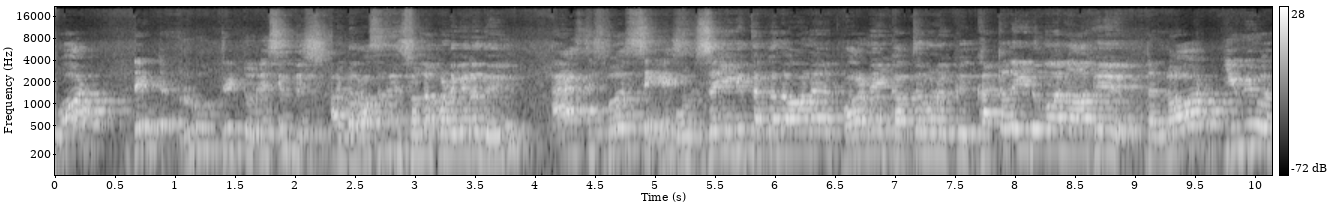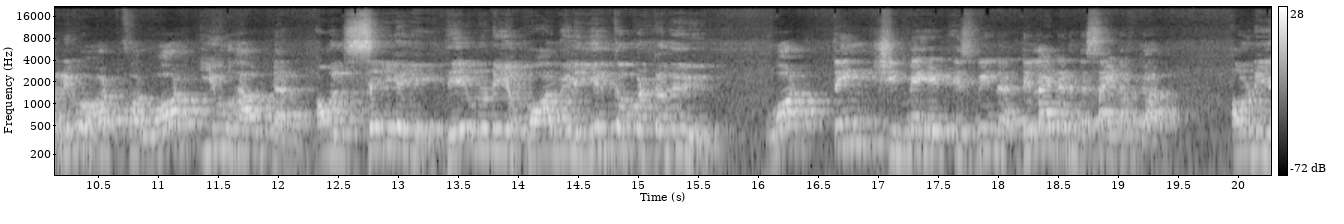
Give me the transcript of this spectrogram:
What did Ruth did to receive this? அந்த வசதி சொல்லப்படுகிறது As this verse says, உன் செய்யத்தக்கதான பலனை கர்த்தர் கட்டளையிடுவானாக the Lord give you a reward for what you have done. அவள் செய்கை தேவனுடைய பார்வையில் ஈர்க்கப்பட்டது What thing she made is been delighted in the sight of God. அவளுடைய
